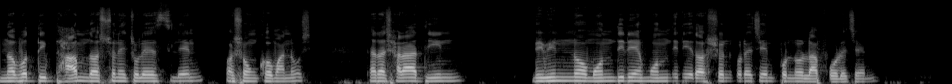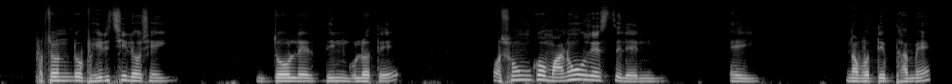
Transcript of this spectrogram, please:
নবদ্বীপ ধাম দর্শনে চলে এসেছিলেন অসংখ্য মানুষ। তারা সারা দিন বিভিন্ন মন্দিরে মন্দিরে দর্শন করেছেন পুণ্য লাভ করেছেন। প্রচণ্ড ভিড় ছিল সেই দোলের দিনগুলোতে। অসংখ্য মানুষ এসেছিলেন এই নবদ্বীপ ধামে।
